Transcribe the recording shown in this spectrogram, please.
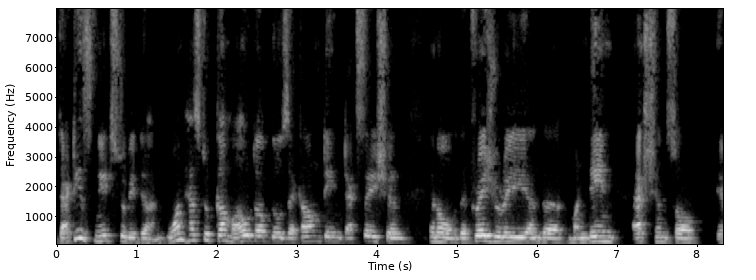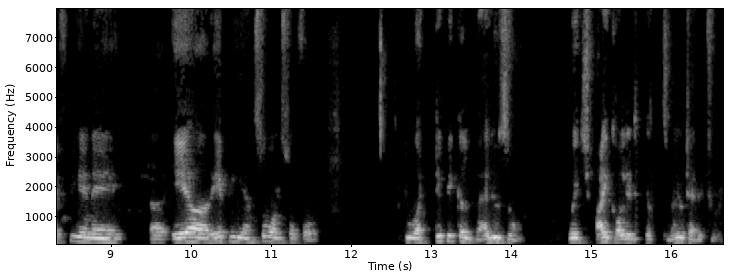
that is needs to be done, one has to come out of those accounting, taxation, you know, the treasury and the mundane actions of FP&A, Uh, AR, AP, and so on and so forth, to a typical value zone, which I call it as value territory,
